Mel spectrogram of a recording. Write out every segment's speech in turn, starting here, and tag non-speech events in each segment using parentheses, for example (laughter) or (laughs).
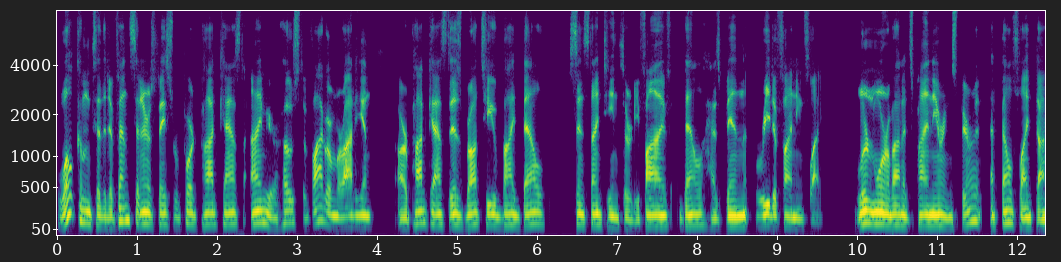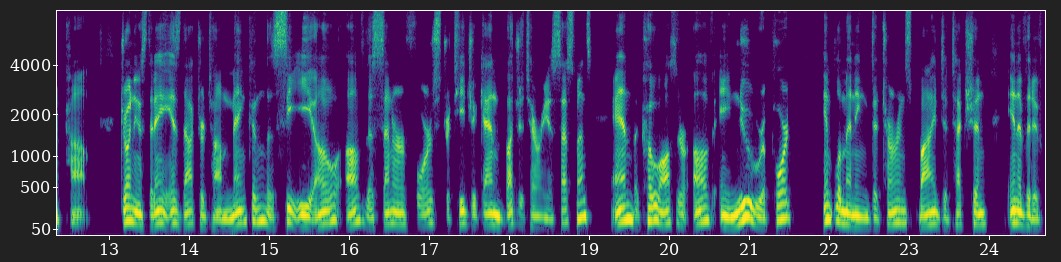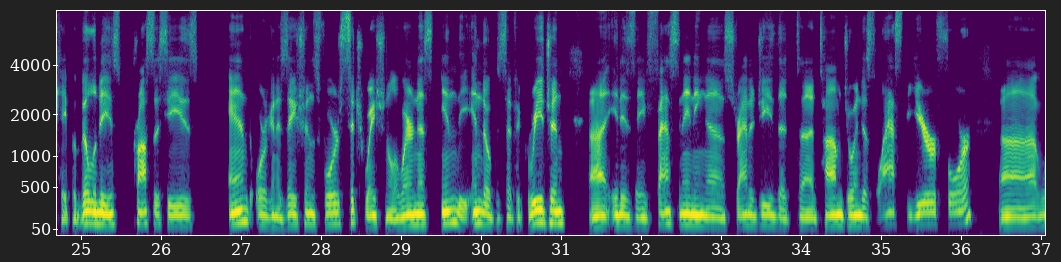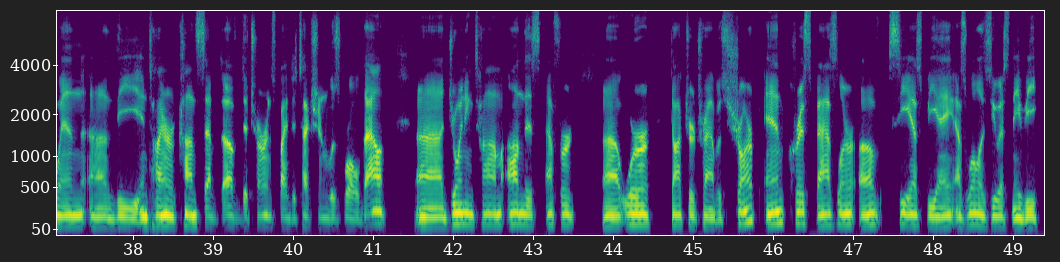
Welcome to the Defense and Aerospace Report podcast. I'm your host, Vago Muradian. Our podcast is brought to you by Bell. Since 1935, Bell has been redefining flight. Learn more about its pioneering spirit at bellflight.com. Joining us today is Dr. Tom Mahnken, the CEO of the Center for Strategic and Budgetary Assessments and the co author of a new report implementing deterrence by detection, innovative capabilities, processes, and organizations for situational awareness in the Indo Pacific region. Uh, it is a fascinating uh, strategy that uh, Tom joined us last year for uh, when uh, the entire concept of deterrence by detection was rolled out. Uh, joining Tom on this effort were Dr. Travis Sharp and Chris Bassler of CSBA, as well as U.S. Navy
